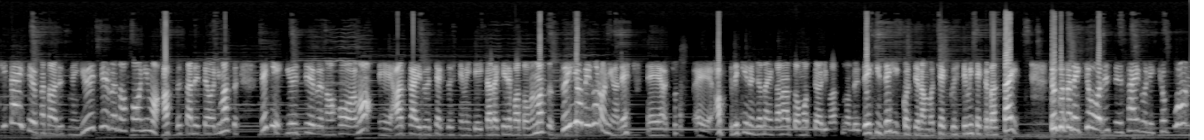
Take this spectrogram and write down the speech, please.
聞きたいという方はですね、YouTube の方にもアップされております。ぜひ YouTube の方も、えー、アーカイブチェックしてみていただければと思います。水曜日頃にはね、えーえアップできるんじゃないかなと思っておりますので、ぜひぜひこちらもチェックしてみてください。ということで今日はですね、最後に曲を流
